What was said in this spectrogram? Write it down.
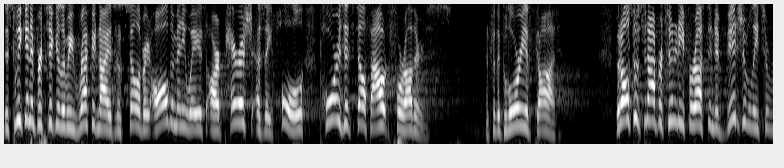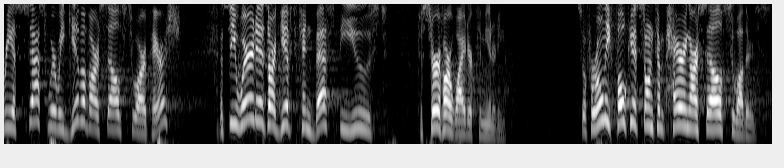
This weekend in particular, we recognize and celebrate all the many ways our parish as a whole pours itself out for others and for the glory of God. But also, it's an opportunity for us individually to reassess where we give of ourselves to our parish and see where it is our gifts can best be used to serve our wider community. So if we're only focused on comparing ourselves to others,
